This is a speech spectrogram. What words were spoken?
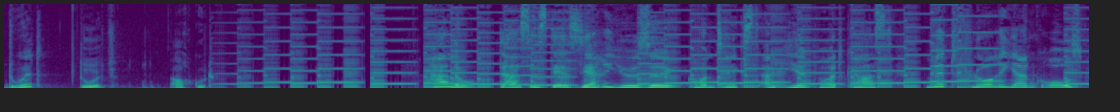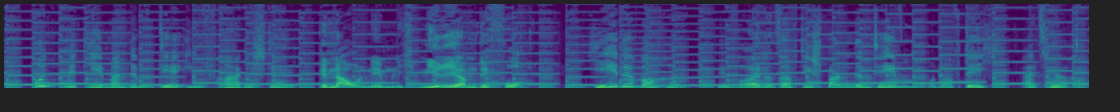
Do it? Do it. Auch gut. Hallo, das ist der seriöse Kontext Agil Podcast mit Florian Groß und mit jemandem, der ihm Fragen stellt. Genau, nämlich Miriam Devor. Jede Woche. Wir freuen uns auf die spannenden Themen und auf dich als Hörer,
